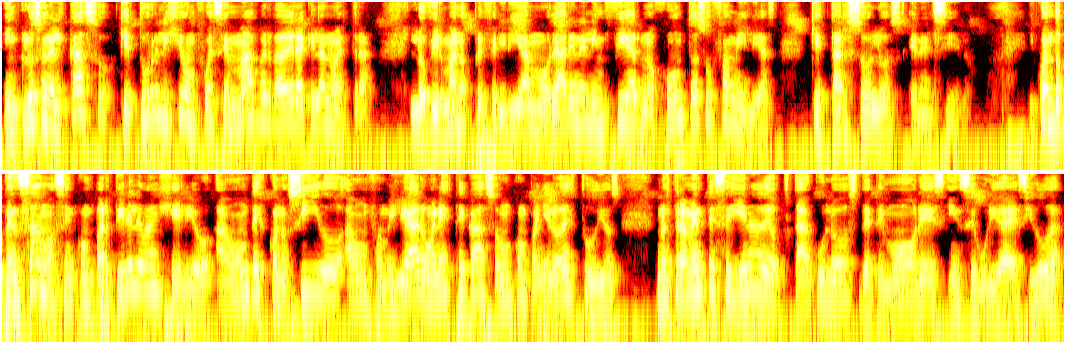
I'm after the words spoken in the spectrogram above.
Incluso en el caso que tu religión fuese más verdadera que la nuestra, los birmanos preferirían morar en el infierno junto a sus familias que estar solos en el cielo. Y cuando pensamos en compartir el Evangelio a un desconocido, a un familiar o en este caso a un compañero de estudios, nuestra mente se llena de obstáculos, de temores, inseguridades y dudas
